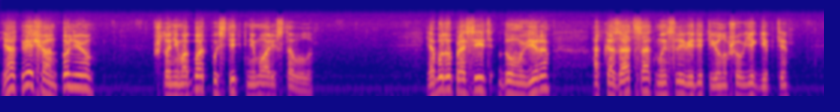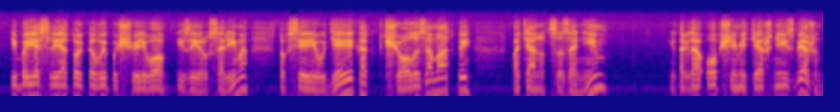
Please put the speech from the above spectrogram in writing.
«Я отвечу Антонию, что не могу отпустить к нему Аристовула. Я буду просить Думвира отказаться от мысли видеть юношу в Египте, ибо если я только выпущу его из Иерусалима, то все иудеи, как пчелы за маткой, потянутся за ним, и тогда общий мятеж неизбежен.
